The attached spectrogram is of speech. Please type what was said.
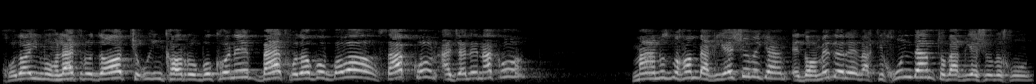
خدا این مهلت رو داد که او این کار رو بکنه بعد خدا گفت بابا صبر کن عجله نکن. من هنوز می‌خوام بقیهش رو بگم ادامه داره. وقتی خوندم تو بقیهش رو بخون.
